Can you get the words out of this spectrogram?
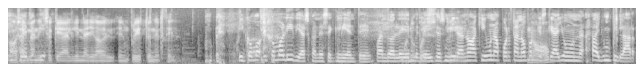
Vamos, a mí me han dicho que a alguien le ha llegado el, el proyecto en Excel. ¿Y cómo, ¿Y cómo lidias con ese cliente? Cuando le, Bueno, le pues, dices, mira, no, aquí una puerta no, porque no. es que hay un, hay un pilar.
